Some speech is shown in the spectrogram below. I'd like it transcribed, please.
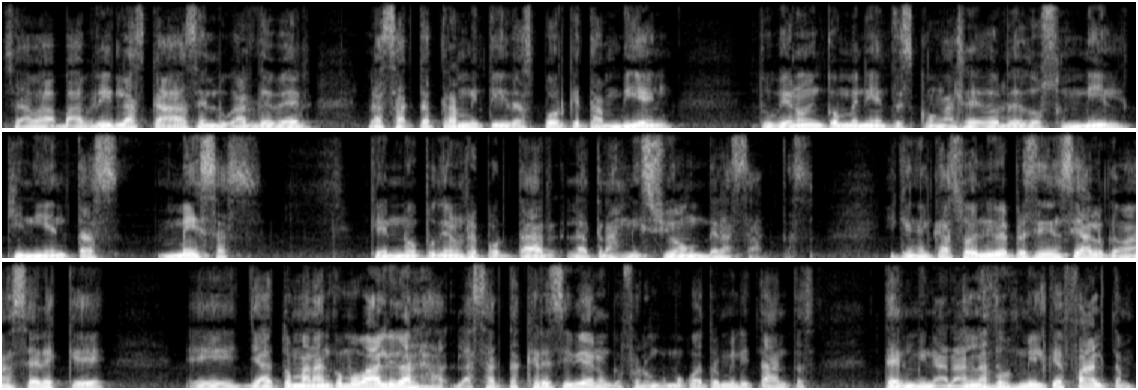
O sea, va, va a abrir las cajas en lugar de ver las actas transmitidas porque también tuvieron inconvenientes con alrededor de 2.500 mesas que no pudieron reportar la transmisión de las actas. Y que en el caso del nivel presidencial lo que van a hacer es que eh, ya tomarán como válidas las, actas que recibieron, que fueron como cuatro mil y tantas, terminarán las dos mil que faltan,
